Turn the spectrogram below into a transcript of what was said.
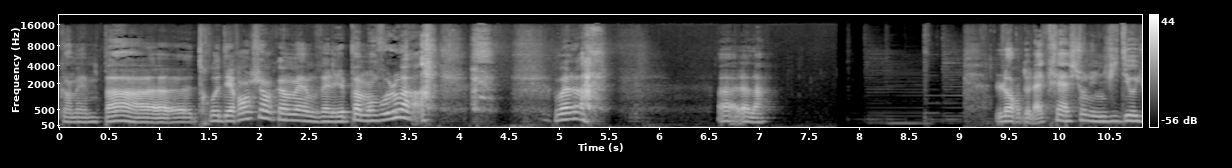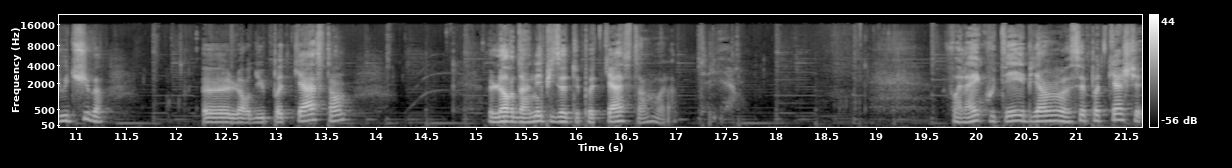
Quand même pas euh, trop dérangeant quand même, vous allez pas m'en vouloir. voilà. Ah là là. Lors de la création d'une vidéo YouTube, euh, lors du podcast, hein, lors d'un épisode de podcast, hein, voilà. Voilà, écoutez, eh bien, euh, ce podcast.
